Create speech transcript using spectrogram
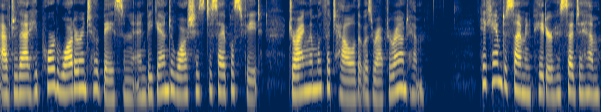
After that, he poured water into a basin and began to wash his disciples' feet, drying them with the towel that was wrapped around him. He came to Simon Peter, who said to him,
